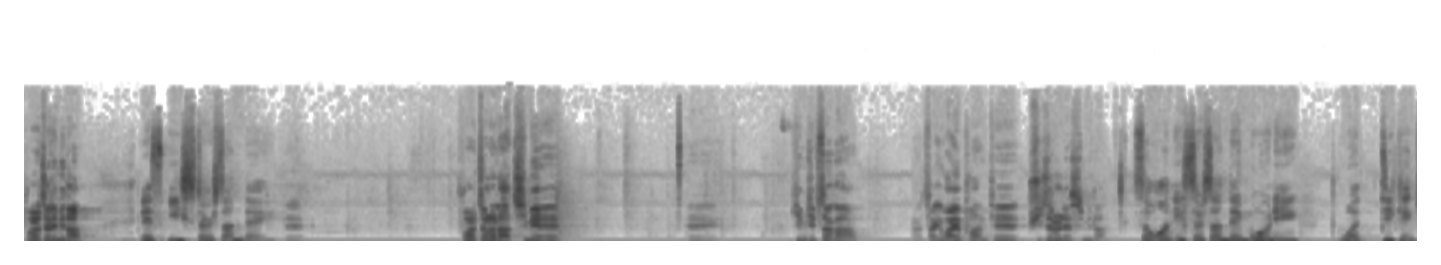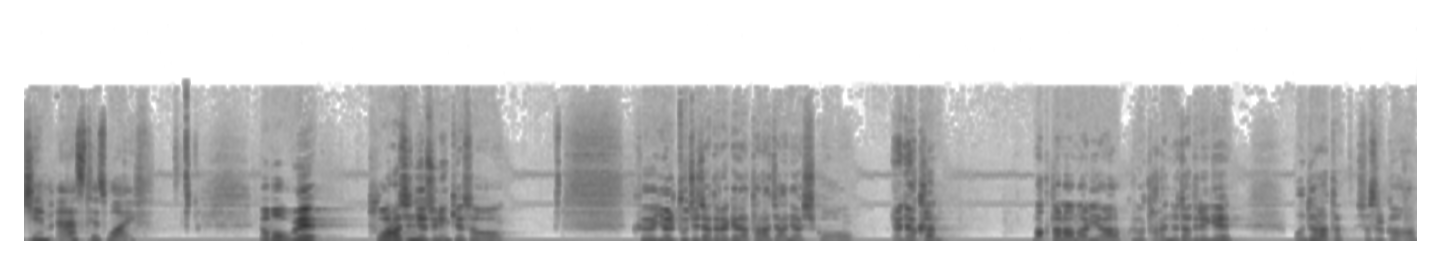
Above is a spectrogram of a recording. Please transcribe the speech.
부활절입니다. It is Easter Sunday. 예, 부활절날 아침에 예, 김 집사가 자기 와이프한테 퀴즈를 냈습니다 So on Easter Sunday morning, what Deacon Kim asked his wife, 여보 왜 부활하신 예수님께서 그 열두 제자들에게 나타나지 아니하시고 연약한 막달라 마리아 그리고 다른 여자들에게 먼저 나타나셨을까?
